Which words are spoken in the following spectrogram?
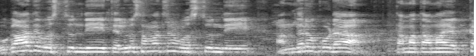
ఉగాది వస్తుంది తెలుగు సంవత్సరం వస్తుంది. అందరూ కూడా తమ తమ యొక్క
